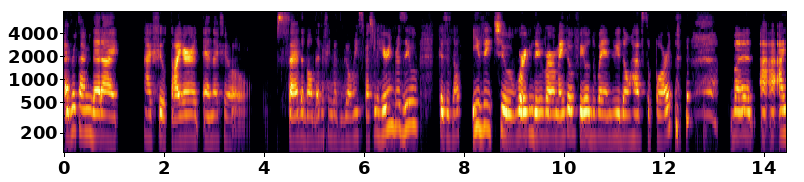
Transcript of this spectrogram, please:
every time that I I feel tired and I feel sad about everything that's going, especially here in Brazil, because it's not easy to work in the environmental field when you don't have support. but I, I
